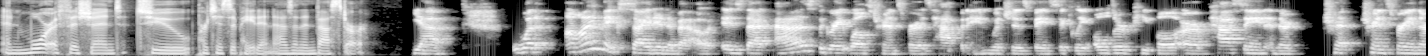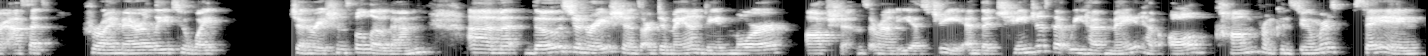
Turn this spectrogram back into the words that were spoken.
and more efficient to participate in as an investor. Yeah. What I'm excited about is that as the great wealth transfer is happening, which is basically older people are passing and they're tra- transferring their assets primarily to white generations below them, um, those generations are demanding more options around ESG. And the changes that we have made have all come from consumers saying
